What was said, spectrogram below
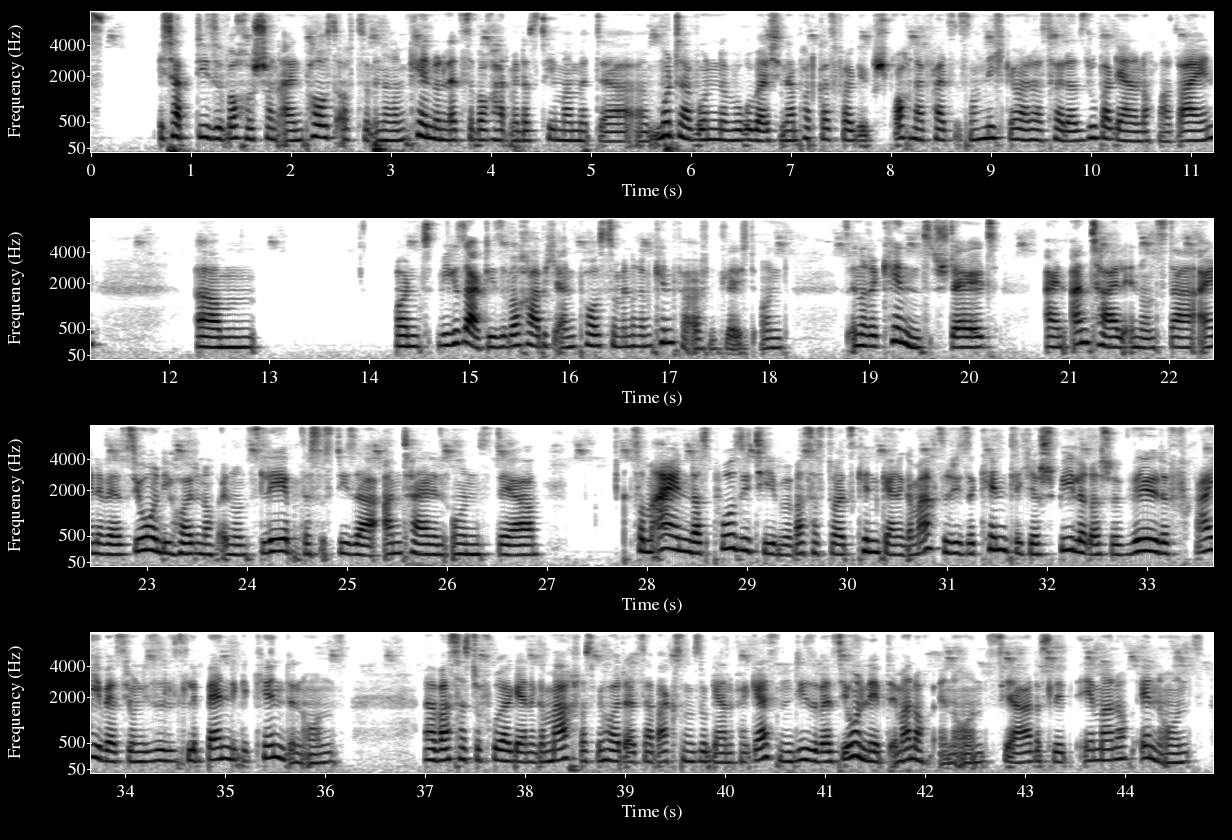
ich habe diese Woche schon einen Post auf zum inneren Kind und letzte Woche hat mir das Thema mit der äh, Mutterwunde, worüber ich in der Podcast-Folge gesprochen habe. Falls du es noch nicht gehört hast, hör da super gerne nochmal rein. Ähm, und wie gesagt, diese Woche habe ich einen Post zum inneren Kind veröffentlicht und das innere Kind stellt ein Anteil in uns da, eine Version, die heute noch in uns lebt. Das ist dieser Anteil in uns, der zum einen das Positive, was hast du als Kind gerne gemacht, so diese kindliche, spielerische, wilde, freie Version, dieses lebendige Kind in uns. Äh, was hast du früher gerne gemacht, was wir heute als Erwachsene so gerne vergessen? Diese Version lebt immer noch in uns, ja, das lebt immer noch in uns.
